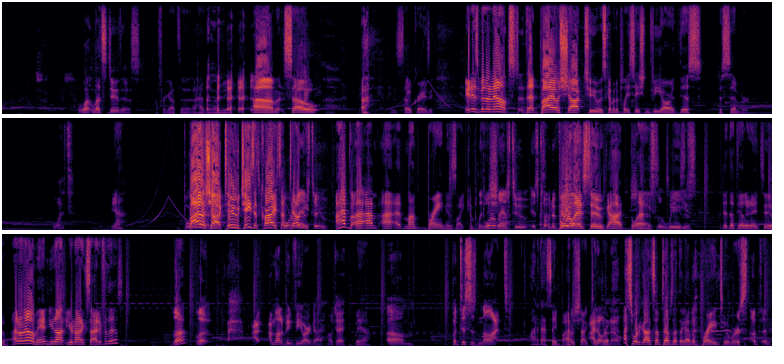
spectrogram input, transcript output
What? Let's do this. I forgot to. I had that on mute. um. So. it's so crazy. It has been announced that Bioshock Two is coming to PlayStation VR this December. what? Yeah. Bioshock Two. Jesus Christ! I'm telling you, Two. I have. I, I'm. I, my brain is like completely. Borderlands shot. Two is coming to Borderlands Two. God bless. Jeez Louise. Jesus. I did that the other day too. I don't know, man. You not you're not excited for this? Look, look. I, I'm not a big VR guy. Okay. Yeah. Um, but this is not. Why did I say Bioshock? 2, I don't bro? know. I swear to God, sometimes I think I have a brain tumor or something.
